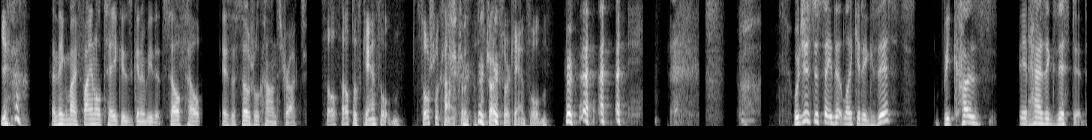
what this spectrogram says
yeah, I think my final take is going to be that self help is a social construct. self help is canceled. Social constructs are canceled. Which is to say that, like, it exists because it has existed.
